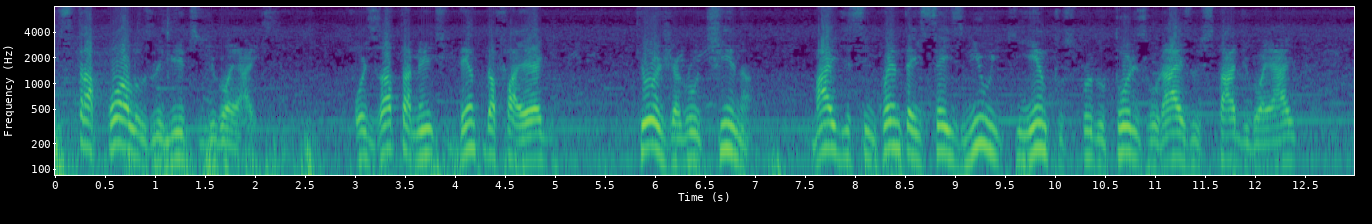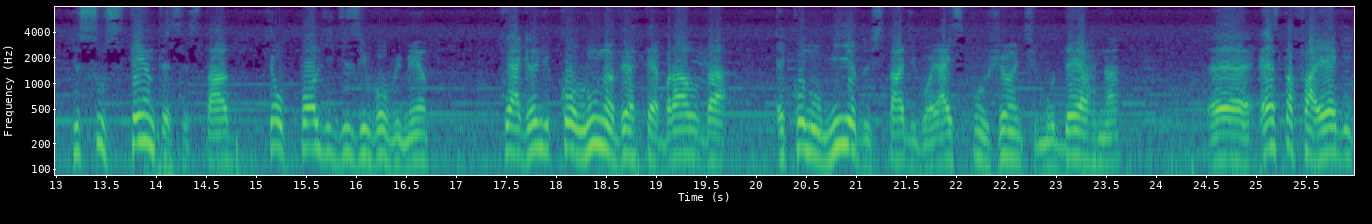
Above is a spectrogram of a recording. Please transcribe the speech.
extrapola os limites de Goiás foi exatamente dentro da FAEG, que hoje aglutina mais de 56.500 produtores rurais no estado de Goiás, que sustenta esse estado, que é o polo de desenvolvimento, que é a grande coluna vertebral da economia do estado de Goiás, pujante, moderna. É, esta FAEG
